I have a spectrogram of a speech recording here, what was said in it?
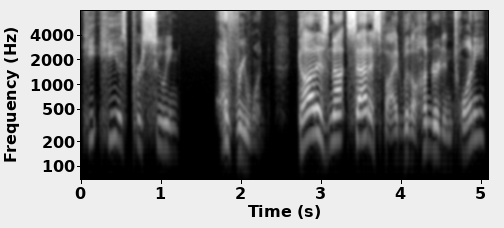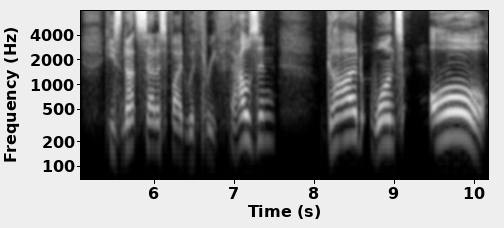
He, he is pursuing everyone. God is not satisfied with 120, He's not satisfied with 3,000. God wants all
